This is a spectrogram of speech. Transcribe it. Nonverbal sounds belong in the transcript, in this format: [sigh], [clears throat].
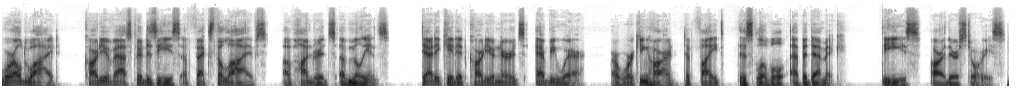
Worldwide, cardiovascular disease affects the lives of hundreds of millions. Dedicated cardio nerds everywhere are working hard to fight this global epidemic. These are their stories.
